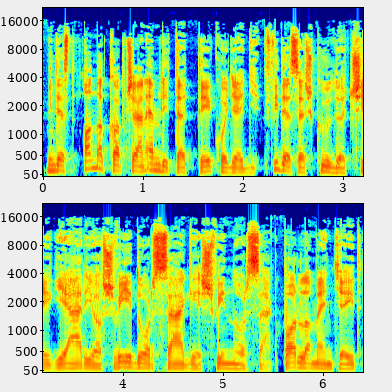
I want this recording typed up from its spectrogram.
Mindezt annak kapcsán említették, hogy egy fideszes küldöttség járja Svédország és Finnország parlamentjeit,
